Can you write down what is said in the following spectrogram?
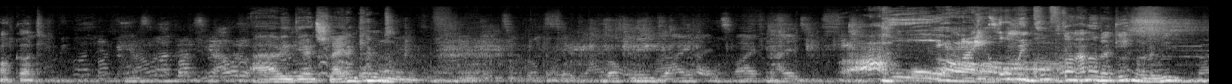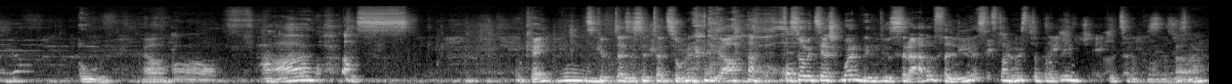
Oh Gott. Ah, wenn der ins Schleudern kommt. Brooklyn 3, 2, 1. Oh mein, oh mein Kopf dann auch noch dagegen, oder wie? Oh, ja. Oh, fuck. Ah, das. Okay, es gibt also Situationen, ja, das habe ich zuerst gemeint, wenn du das Radl verlierst, dann hast du ein Problem. Dank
